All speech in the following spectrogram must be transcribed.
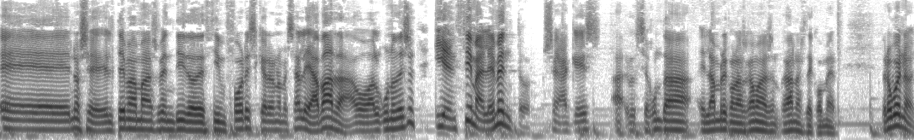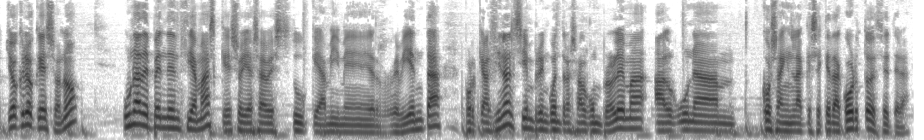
eh, no sé, el tema más vendido de ThemeForest, que ahora no me sale, Avada o alguno de esos, y encima Elementor. O sea que es, ah, se junta el hambre con las ganas de comer. Pero bueno, yo creo que eso, ¿no? Una dependencia más, que eso ya sabes tú que a mí me revienta, porque al final siempre encuentras algún problema, alguna mm, cosa en la que se queda corto, etcétera.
